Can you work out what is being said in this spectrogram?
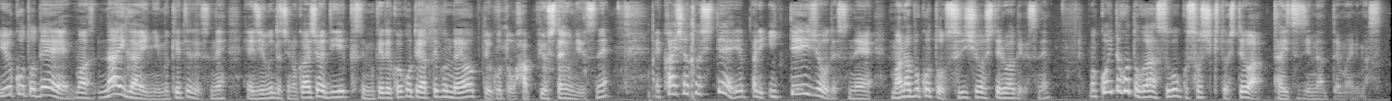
いうことで、まあ、内外に向けてですね、え自分たちの会社は DX に向けてこういうことやっていくんだよということを発表したようにですね、会社としてやっぱり一定以上ですね、学ぶことを推奨しているわけですね。まあ、こういったことがすごく組織としては大切になってまいります。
